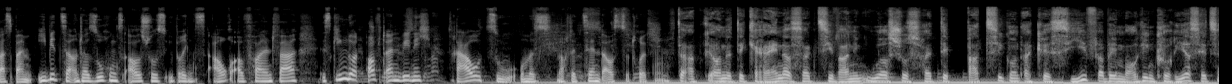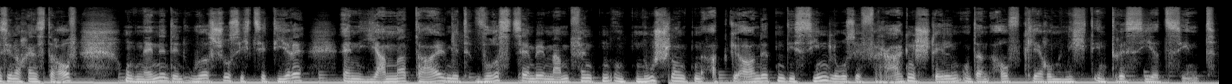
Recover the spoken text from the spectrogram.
Was beim Ibiza-Untersuchungsausschuss übrigens auch auffallend war, es ging dort oft ein wenig rau zu, um es noch dezent auszudrücken. Der Abgeordnete Greiner sagt, Sie waren im U-Ausschuss heute batzig und aggressiv, aber im morgigen Kurier setzen Sie noch eins drauf und nennen den U-Ausschuss, ich zitiere, ein Jammertal mit Wurstsemmel-mampfenden und nuschelnden Abgeordneten, die sinnlose Fragen stellen und an Aufklärung nicht interessiert sind.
